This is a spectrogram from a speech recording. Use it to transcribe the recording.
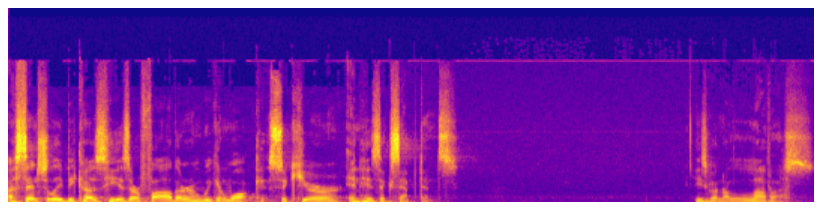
Essentially, because He is our Father, we can walk secure in His acceptance. He's going to love us.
